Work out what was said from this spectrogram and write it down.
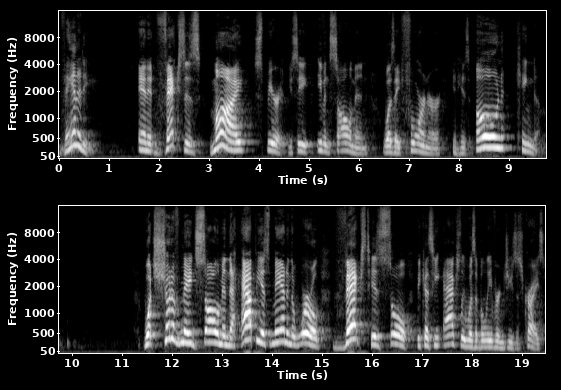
vanity and it vexes my spirit. You see, even Solomon was a foreigner in his own kingdom. What should have made Solomon the happiest man in the world vexed his soul because he actually was a believer in Jesus Christ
